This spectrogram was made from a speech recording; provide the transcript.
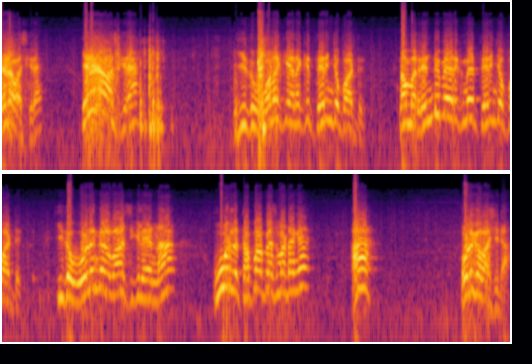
என்ன வாசிக்கிற? என்ன வாசிக்கிற? இது உனக்கு எனக்கு தெரிஞ்ச பாட்டு. நம்ம ரெண்டு பேருக்குமே தெரிஞ்ச பாட்டு. இத ஒழுங்கா வாசிக்கலன்னா ஊர்ல தப்பா பேச மாட்டாங்க? ஆ? ஒழுங்கா வாசிடா.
